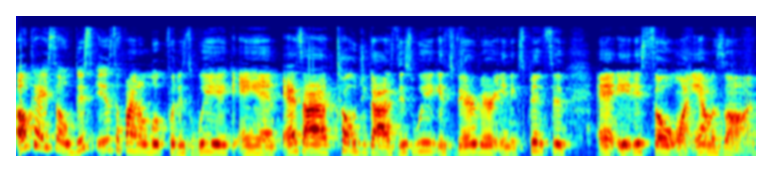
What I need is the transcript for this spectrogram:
Okay, so this is the final look for this wig. And as I told you guys, this wig is very, very inexpensive. And it is sold on Amazon.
